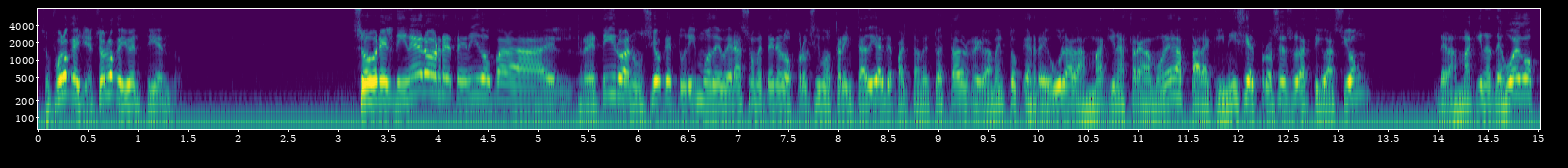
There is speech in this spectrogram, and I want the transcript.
Eso, fue lo que eso es lo que yo entiendo. Sobre el dinero retenido para el retiro, anunció que Turismo deberá someter en los próximos 30 días al Departamento de Estado el reglamento que regula las máquinas tragamonedas para que inicie el proceso de activación de las máquinas de juego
